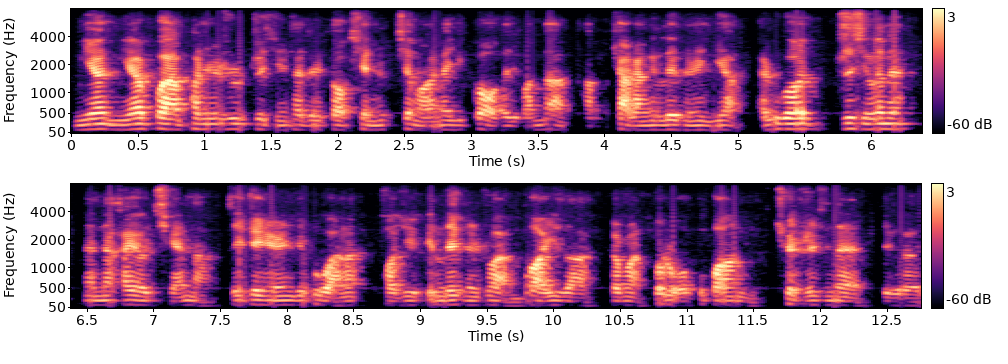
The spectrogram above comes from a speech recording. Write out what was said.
你要你要不按判决书执行，他就到县县法院那一告，他就完蛋了，他下场跟雷恒人一样。哎，如果执行了呢，那那还有钱拿，所以这些人就不管了，跑去跟雷恒说，不好意思啊，哥们儿，不是我不帮你，确实现在这个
